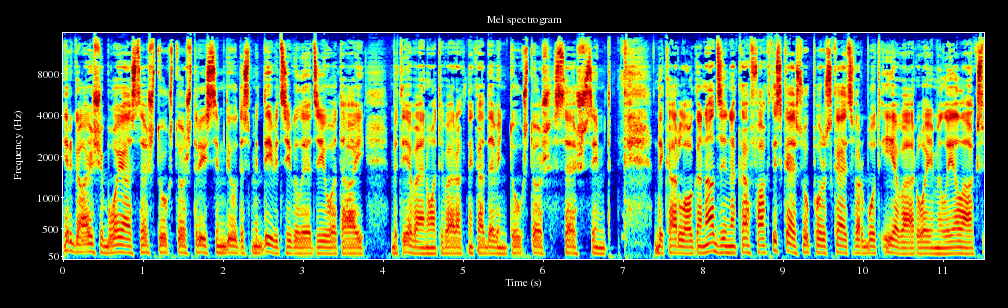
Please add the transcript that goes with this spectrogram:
ir gājuši bojā 6322 civiliedzīvotāji, bet ievainoti vairāk nekā 9600. Dikarlo gan atzina, ka faktiskais upuru skaits var būt ievērojami lielāks.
